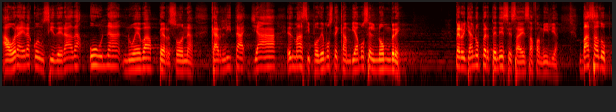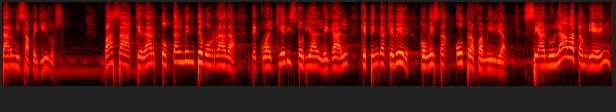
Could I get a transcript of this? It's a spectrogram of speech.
ahora era considerada una nueva persona. Carlita ya, es más, si podemos te cambiamos el nombre, pero ya no perteneces a esa familia. Vas a adoptar mis apellidos vas a quedar totalmente borrada de cualquier historial legal que tenga que ver con esta otra familia. Se anulaba también,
